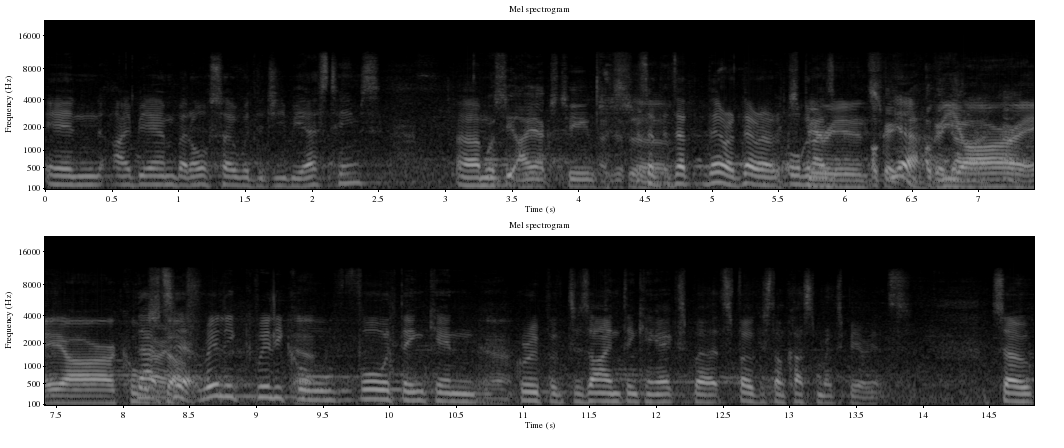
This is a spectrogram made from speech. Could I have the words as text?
in IBM, but also with the GBS teams. Um, What's the IX teams? Uh, so they're, they're an organization. Okay, yeah. okay, VR, AR, cool That's stuff. it, really, really cool, yeah. forward-thinking yeah. group of design thinking experts focused on customer experience. So,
